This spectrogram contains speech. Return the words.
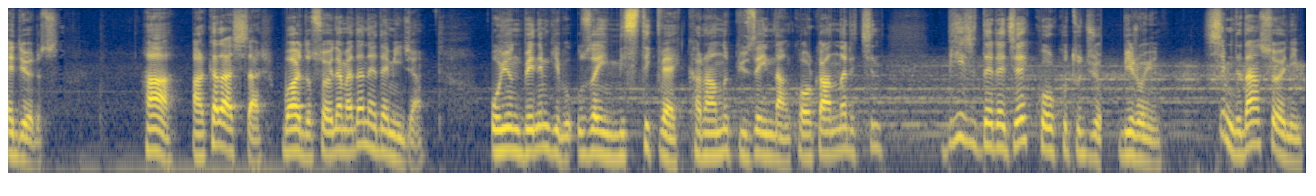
ediyoruz. Ha arkadaşlar bu arada söylemeden edemeyeceğim. Oyun benim gibi uzayın mistik ve karanlık yüzeyinden korkanlar için bir derece korkutucu bir oyun. Şimdiden söyleyeyim.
